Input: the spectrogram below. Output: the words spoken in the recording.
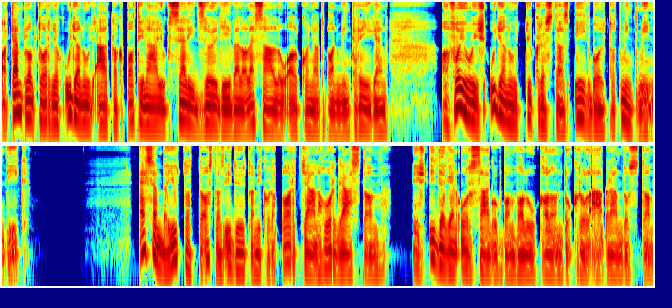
A templomtornyok ugyanúgy álltak patinájuk szelíd zöldjével a leszálló alkonyatban, mint régen. A folyó is ugyanúgy tükrözte az égboltot, mint mindig. Eszembe juttatta azt az időt, amikor a partján horgáztam, és idegen országokban való kalandokról ábrándoztam.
